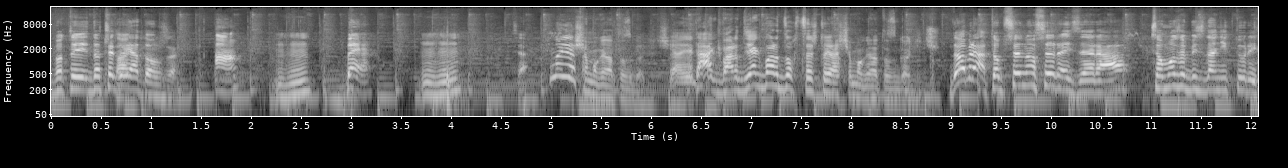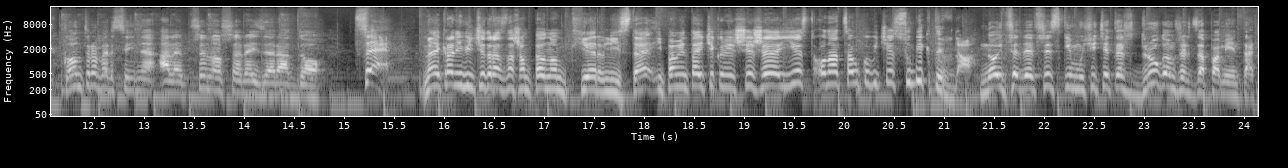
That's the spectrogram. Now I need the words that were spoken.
bo ty, do czego Tak. ja dążę? A, B, No ja się mogę na to zgodzić. Ja, jak, Tak? jak, bardzo, jak bardzo chcesz, to ja się mogę na to zgodzić. Dobra, to przenoszę Razera, co może być dla niektórych kontrowersyjne, ale przenoszę Razera do C. Na ekranie widzicie teraz naszą pełną tier listę i pamiętajcie koniecznie, że jest ona całkowicie subiektywna. No i przede wszystkim musicie też drugą rzecz zapamiętać.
